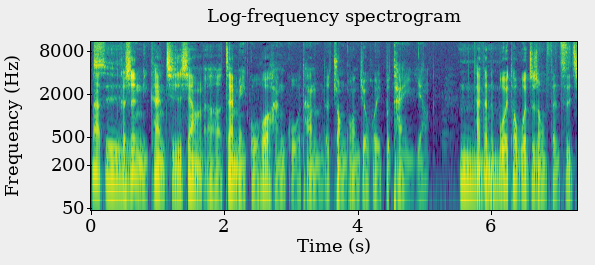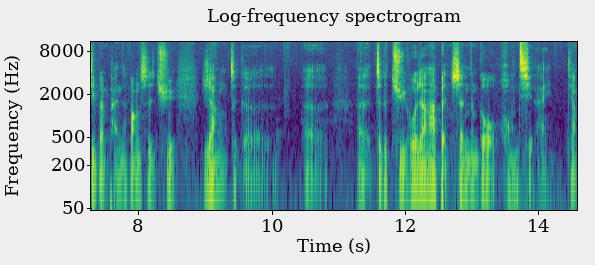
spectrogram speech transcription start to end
那是可是你看，其实像呃，在美国或韩国，他们的状况就会不太一样。嗯，他可能不会透过这种粉丝基本盘的方式去让这个呃呃这个剧或让它本身能够红起来。这样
